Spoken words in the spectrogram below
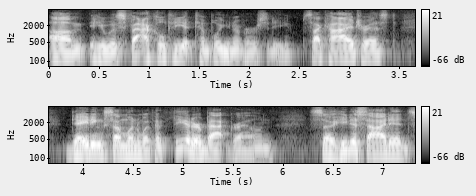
um, he was faculty at Temple University, psychiatrist, dating someone with a theater background. So, he decided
